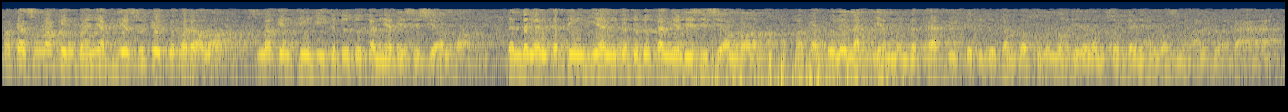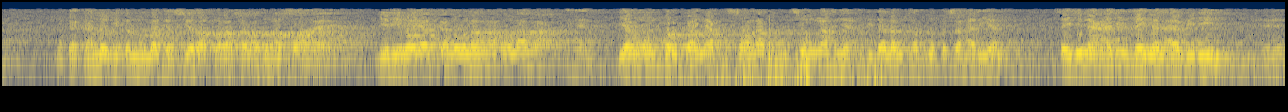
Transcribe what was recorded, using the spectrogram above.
maka semakin banyak dia sujud kepada Allah semakin tinggi kedudukannya di sisi Allah. Dan dengan ketinggian kedudukannya di sisi Allah maka bolehlah dia mendekati kedudukan Rasulullah di dalam surganya Allah Subhanahu wa taala. Maka kalau kita membaca sirah para salafun salih diriwayatkan ulama-ulama ya, yang memperbanyak salat sunnahnya di dalam satu keseharian. Sayyidina Ali Zainal Abidin ya,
